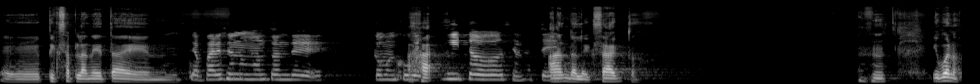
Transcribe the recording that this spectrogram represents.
eh, Pizza Planeta en... Te aparecen un montón de. como en Ajá. juguetitos, en la tele. Ándale, exacto. Y bueno,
